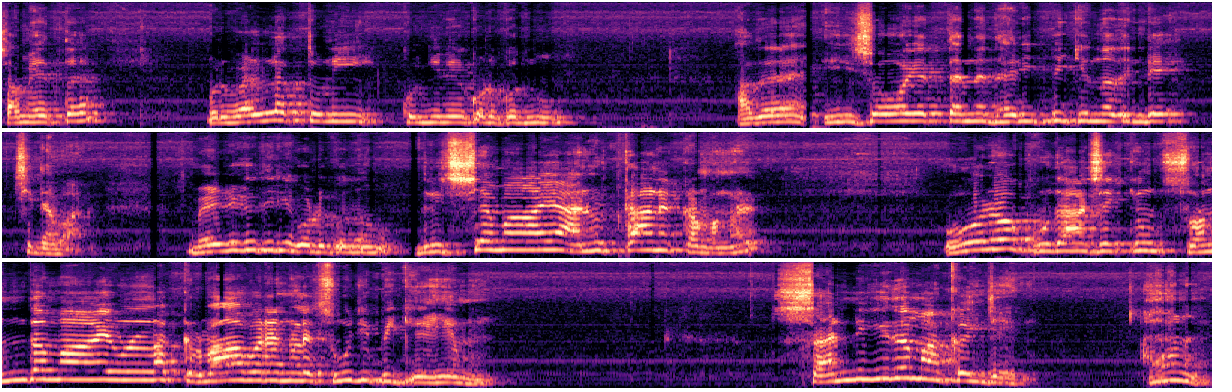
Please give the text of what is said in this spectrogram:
സമയത്ത് ഒരു വെള്ളത്തുണി കുഞ്ഞിനെ കൊടുക്കുന്നു. അത് ഈശോയെ തന്നെ ധരിപ്പിക്കുന്നതിന്റെ ചിഹ്നമാണ്. മെഴുകുതിരി കൊടുക്കുന്നു. ദൃശ്യമായ അനുഷ്ഠാനക്രമങ്ങൾ ഓരോ കുദാശയ്ക്കും സ്വന്തമായുള്ള കൃപാവരങ്ങളെ സൂചിപ്പിക്കുകയും സന്നിഹിതമാക്കുകയും ചെയ്യുന്നു. ആണ്.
